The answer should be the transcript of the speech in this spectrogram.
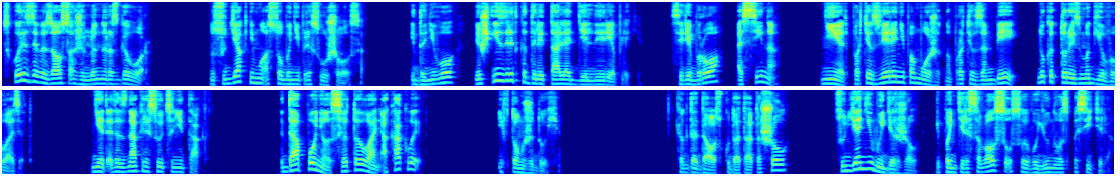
вскоре завязался оживленный разговор, но судья к нему особо не прислушивался, и до него лишь изредка долетали отдельные реплики. Серебро, осина? Нет, против зверя не поможет, но против зомбей, ну, которые из могил вылазят. Нет, этот знак рисуется не так. Да, понял, святой Лань, а как вы... И в том же духе. Когда Даос куда-то отошел, судья не выдержал и поинтересовался у своего юного спасителя.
